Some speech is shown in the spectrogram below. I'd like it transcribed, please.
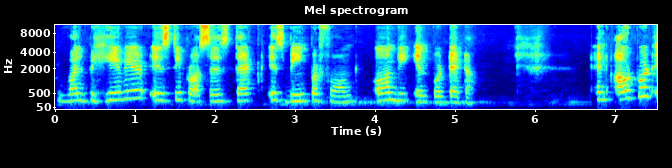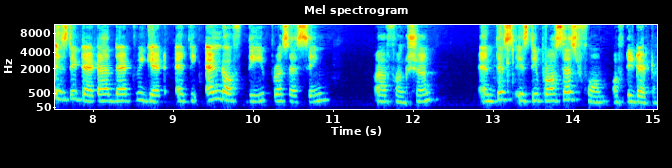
while behavior is the process that is being performed on the input data. And output is the data that we get at the end of the processing uh, function and this is the processed form of the data.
